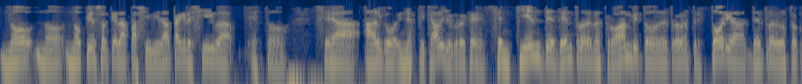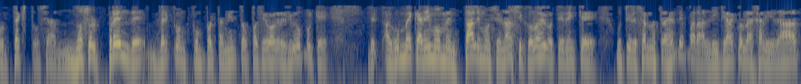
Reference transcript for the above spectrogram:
no, no, no pienso que la pasividad agresiva esto sea algo inexplicable. Yo creo que se entiende dentro de nuestro ámbito, dentro de nuestra historia, dentro de nuestro contexto. O sea, no sorprende ver con comportamientos pasivos agresivos porque algún mecanismo mental, emocional, psicológico tienen que utilizar nuestra gente para lidiar con la realidad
